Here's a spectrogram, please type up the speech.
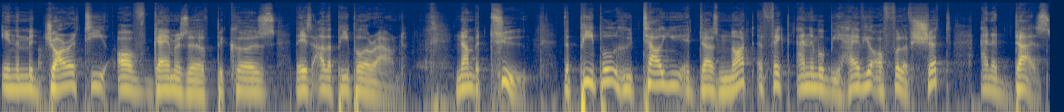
in the majority of game reserve because there's other people around. Number two, the people who tell you it does not affect animal behavior are full of shit, and it does.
